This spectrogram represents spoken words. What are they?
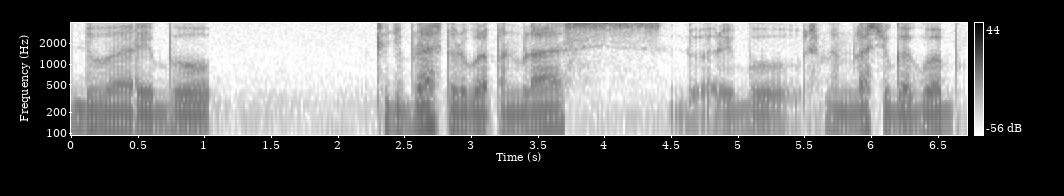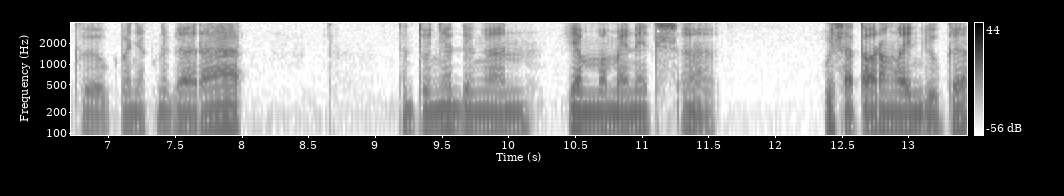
2017 2018 2019 juga gua ke banyak negara tentunya dengan yang memanage uh, wisata orang lain juga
